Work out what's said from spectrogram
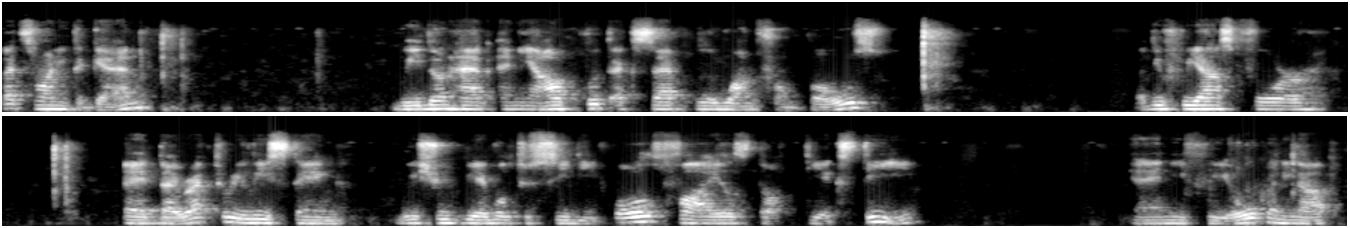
Let's run it again. We don't have any output except the one from pause. But if we ask for a directory listing, we should be able to see the all files.txt and if we open it up,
